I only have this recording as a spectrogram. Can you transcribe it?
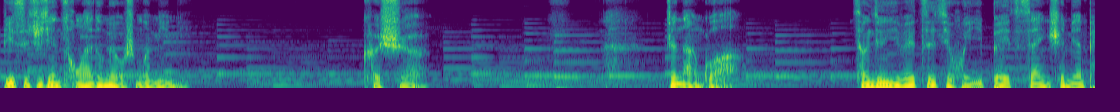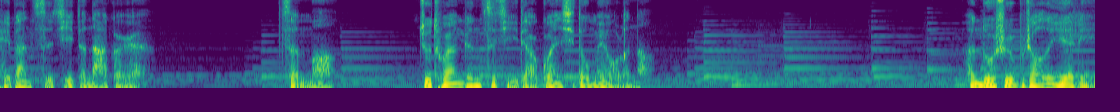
彼此之间从来都没有什么秘密。可是，真难过。啊曾经以为自己会一辈子在你身边陪伴自己的那个人，怎么就突然跟自己一点关系都没有了呢？很多睡不着的夜里，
